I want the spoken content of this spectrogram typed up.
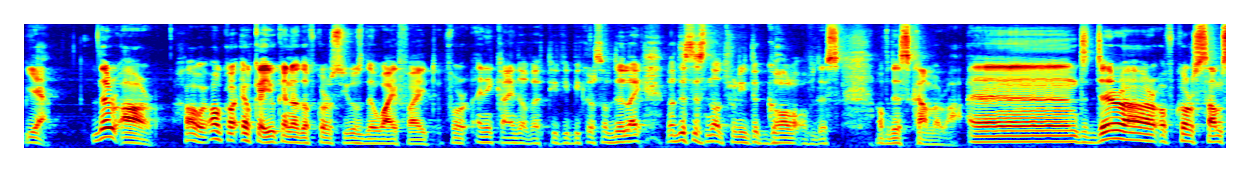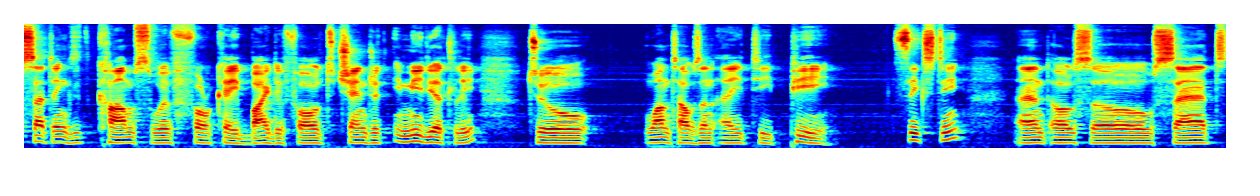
Yeah, there are, how okay, okay you cannot of course use the Wi-Fi for any kind of FPV because of delay but this is not really the goal of this of this camera. And there are of course some settings. It comes with 4K by default. Change it immediately to 1080p 60 and also set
